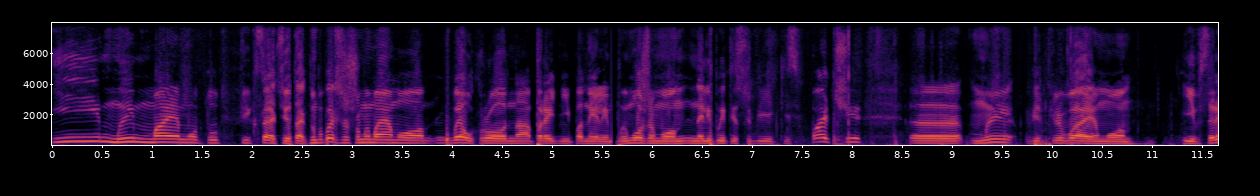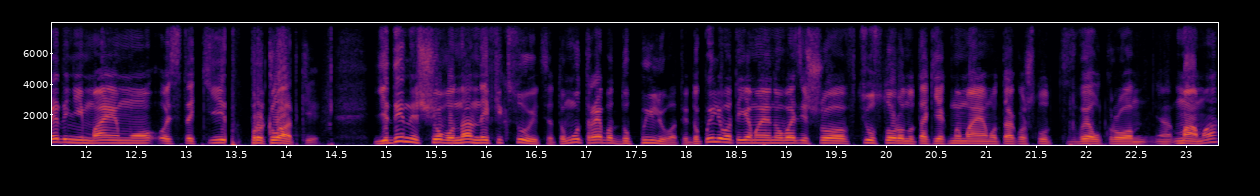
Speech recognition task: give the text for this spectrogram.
і ми маємо тут фіксацію. Так, ну, по-перше, що ми маємо велкро на передній панелі, ми можемо наліпити собі якісь патчі. Е, ми відкриваємо і всередині маємо ось такі прокладки. Єдине, що вона не фіксується, тому треба допилювати. Допилювати я маю на увазі, що в цю сторону, так як ми маємо також тут велкро е, мама,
